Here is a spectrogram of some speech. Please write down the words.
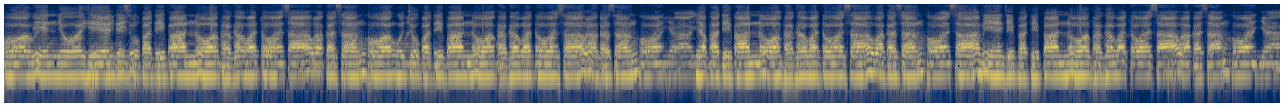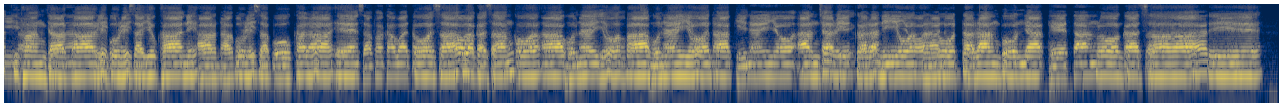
วินโยเฮติสุปฏิปันโนภะคะวะโตสาวกสังโฆอุจุปฏิปันโนภะคะวะโตสาวกสังโฆยายาปฏิปันโนภะคะวะโตสาวกสังงโฆสามีจิปฏิปันโนภะคะวะโตสาวกสังโฆยาทิทางจัตาริปุริสยุคานิอัตตปุริสปุคลาเอสัพพะวะโตสาวกสังโฆอาหุนายโยปาหุนายโยทักขินายโยอัญชริกรณิโยอนุตตรังปุญญเขตังโลกัสสาติ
